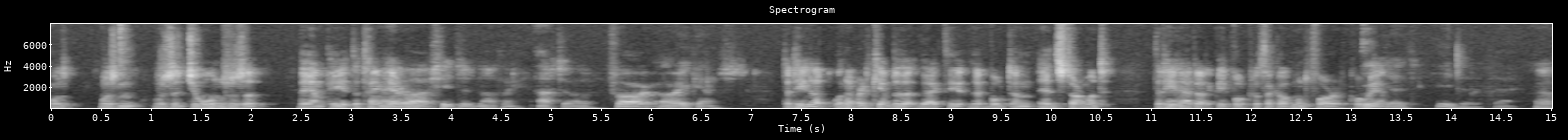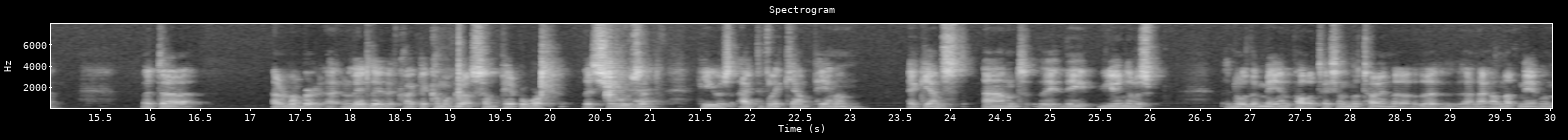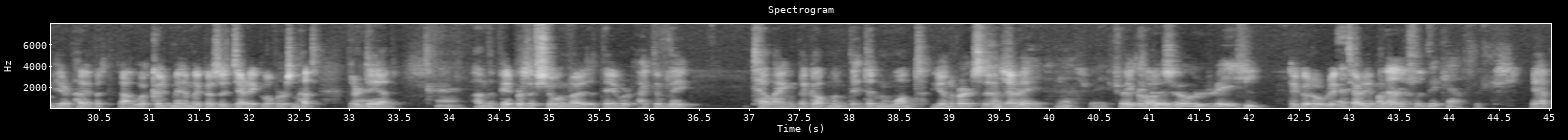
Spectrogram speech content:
Was wasn't was it Jones? Was it the MP at the time He here? was. He did nothing at all, for or against. Did he not? Whenever it came to the, the actually the vote in, in Stormont, did he Yeah. not actually vote with the government for He Korea? did. He did. Uh, But uh, I remember uh, lately they've actually come across some paperwork that shows that he was actively campaigning against and the, the unionist, you know, the main politician in the town, uh, the, and I- I'll not name him here now, but uh, we could name him because it's Jerry Glover's and that, they're dead. And the papers have shown now that they were actively telling the government they didn't want university in that's Derry. right. That's right. For the good old reason. The good old That Terry remember. benefit the Catholics. Yeah.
